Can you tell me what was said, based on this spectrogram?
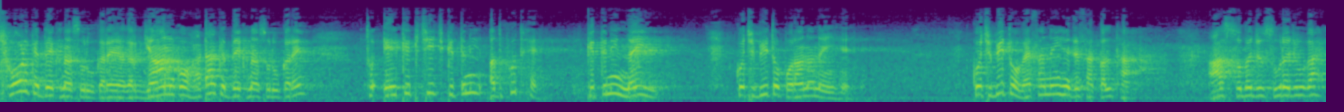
छोड़ के देखना शुरू करें, अगर ज्ञान को हटा के देखना शुरू करें तो एक एक चीज़ कितनी अद्भुत है, कितनी नई। कुछ भी तो पुराना नहीं है, कुछ भी तो वैसा नहीं है जैसा कल था। आज सुबह जो सूरज उगा है,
